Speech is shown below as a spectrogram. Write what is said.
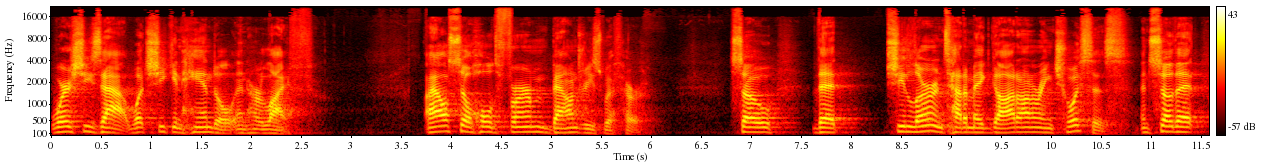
where she's at, what she can handle in her life. I also hold firm boundaries with her so that she learns how to make God honoring choices. And so that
